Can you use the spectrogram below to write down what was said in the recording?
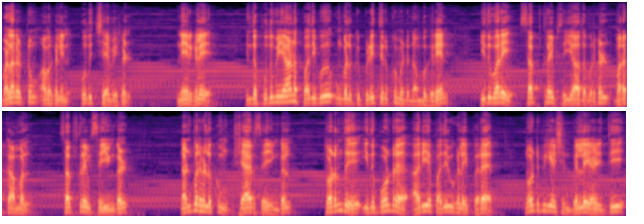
வளரட்டும் அவர்களின் பொதுச் சேவைகள். நேர்களே இந்த புதுமையான பதிவு உங்களுக்கு பிடித்திருக்கும் என்று நம்புகிறேன். இதுவரை சப்ஸ்கிரைப் செய்யாதவர்கள் மறக்காமல் சப்ஸ்கிரைப் செய்யுங்கள். நண்பர்களுக்கும் ஷேர் செய்யுங்கள். தொடர்ந்து இது போன்ற அரிய பதிவுகளை பெற நோட்டிஃபிகேஷன் பெல்லை அழுத்தி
